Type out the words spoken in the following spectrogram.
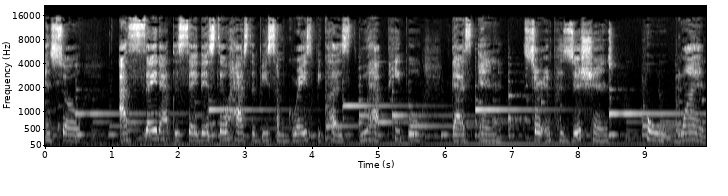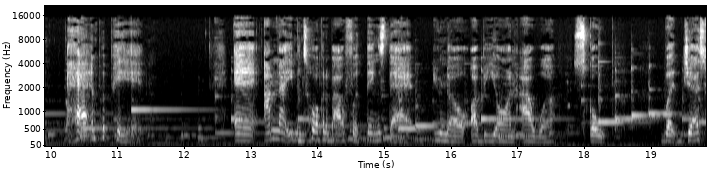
and so I say that to say there still has to be some grace because you have people that's in certain positions who one hadn't prepared. And I'm not even talking about for things that, you know, are beyond our scope, but just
